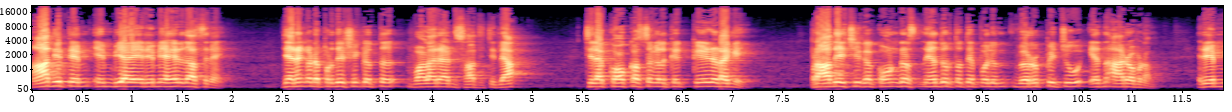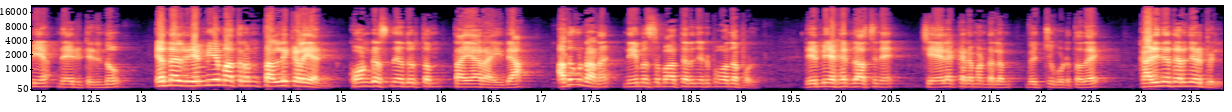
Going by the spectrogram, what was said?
ആദ്യത്തെ എം പി ആയ രമ്യ ഹരിദാസിനെ ജനങ്ങളുടെ പ്രതീക്ഷയ്ക്കൊത്ത് വളരാൻ സാധിച്ചില്ല. ചില കോക്കസുകൾക്ക് കീഴടങ്ങി. പ്രാദേശിക കോൺഗ്രസ് നേതൃത്വത്തെ പോലും വെറുപ്പിച്ചു എന്ന ആരോപണം രമ്യ നേരിട്ടിരുന്നു. എന്നാൽ രമ്യയെ മാത്രം തള്ളിക്കളയാൻ കോൺഗ്രസ് നേതൃത്വം തയ്യാറായില്ല. അതുകൊണ്ടാണ് നിയമസഭാ തെരഞ്ഞെടുപ്പ് വന്നപ്പോൾ രമ്യ ഹരിദാസിനെ ചേലക്കര മണ്ഡലം വെച്ചുകൊടുത്തത്. കഴിഞ്ഞ തെരഞ്ഞെടുപ്പിൽ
